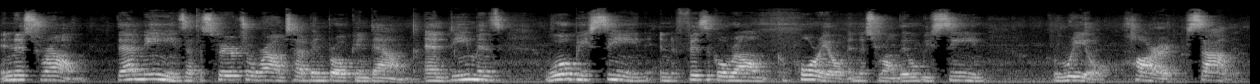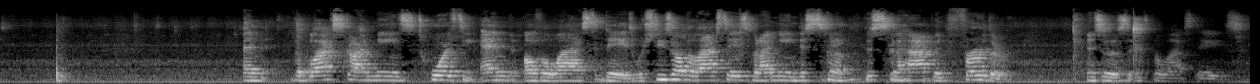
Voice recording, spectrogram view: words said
in this realm, that means that the spiritual realms have been broken down and demons will be seen in the physical realm, corporeal in this realm. They will be seen real, hard, solid. And the black sky means towards the end of the last days, which these are the last days, but I mean this is gonna this is gonna happen further into, this, into the last days.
